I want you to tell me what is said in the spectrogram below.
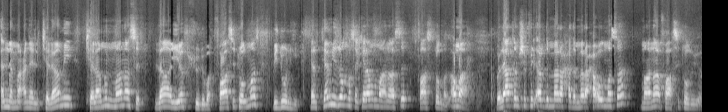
Enne ma'nel kelami kelamın manası la yefsudu. Bak fasit olmaz bidunhi. Yani temiz olmasa kelamın manası fasit olmaz. Ama ve la temşi fil erdi merahada meraha olmasa mana fasit oluyor.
